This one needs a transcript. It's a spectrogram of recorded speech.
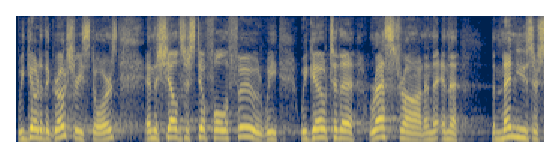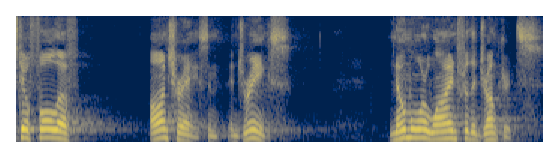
We go to the grocery stores and the shelves are still full of food. We, we go to the restaurant and, the, and the, the menus are still full of entrees and, and drinks. No more wine for the drunkards.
